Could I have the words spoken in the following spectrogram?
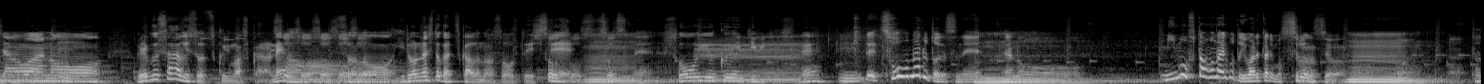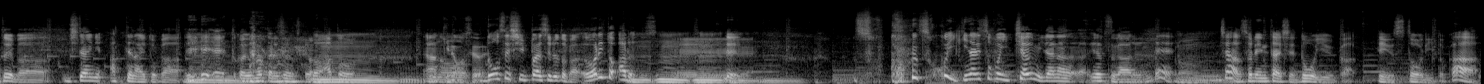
ちゃんはあの、ウェブサービスを作りますからね。そうそうそうそうそのいろんな人が使うのを想定して、そうそうそうですね。そういうクリエイティビティですね。でそうなるとですね、あの身も蓋もないこと言われたりもするんですよ。例えば時代に合ってないとか、ええとか思ったりするんですけど、あとあのどうせ失敗するとか割とあるんですよ。で。そこ そこいきなりそこ行っちゃうみたいなやつがあるんで、うん、じゃあそれに対してどう言うかっていうストーリーとか、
